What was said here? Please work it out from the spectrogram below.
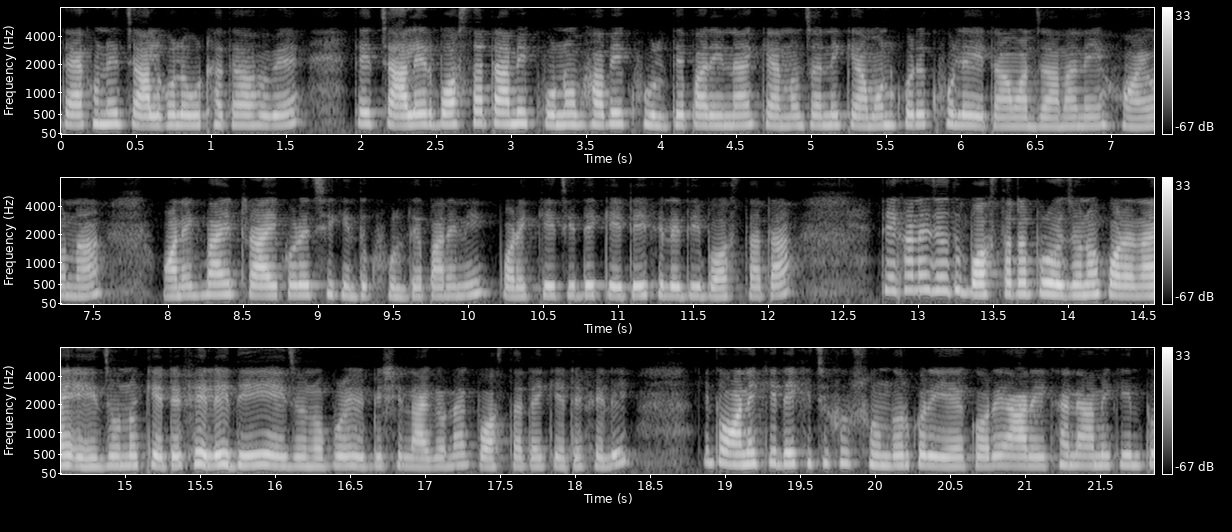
তো এখন এই চালগুলো উঠাতে হবে। তাই চালের বস্তাটা আমি কোনোভাবেই খুলতে পারি না। কেন জানি কেমন করে খুলে এটা আমার জানা নেই, হয়ও না। অনেকবারই ট্রাই করেছি কিন্তু খুলতে পারিনি। পরে কেচি দিয়ে কেটেই ফেলে দিই বস্তাটা। তো এখানে যেহেতু বস্তাটা প্রয়োজনও পড়ে না, এই জন্য কেটে ফেলে দিই, এই জন্য বেশি লাগে না, বস্তাটাই কেটে ফেলি। কিন্তু অনেকেই দেখেছি খুব সুন্দর করে ইয়ে করে, আর এখানে আমি কিন্তু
